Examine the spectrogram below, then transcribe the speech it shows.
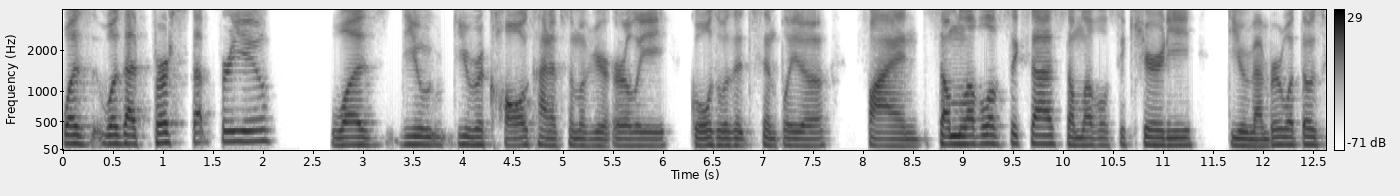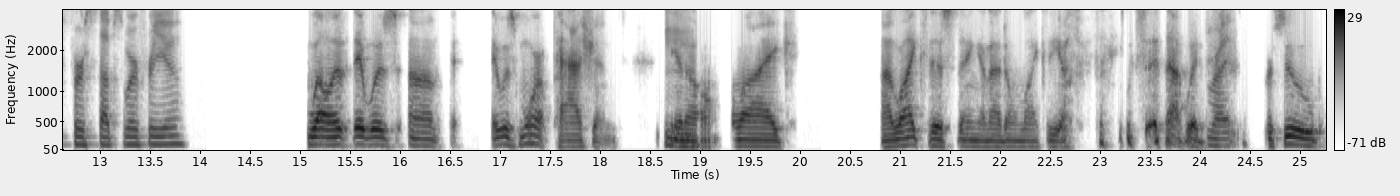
was was that first step for you? Was do you do you recall kind of some of your early goals? Was it simply to find some level of success some level of security? Do you remember what those first steps were for you? Well it, it was um it was more a passion mm. you know like i like this thing and i don't like the other things. And i would right. pursue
